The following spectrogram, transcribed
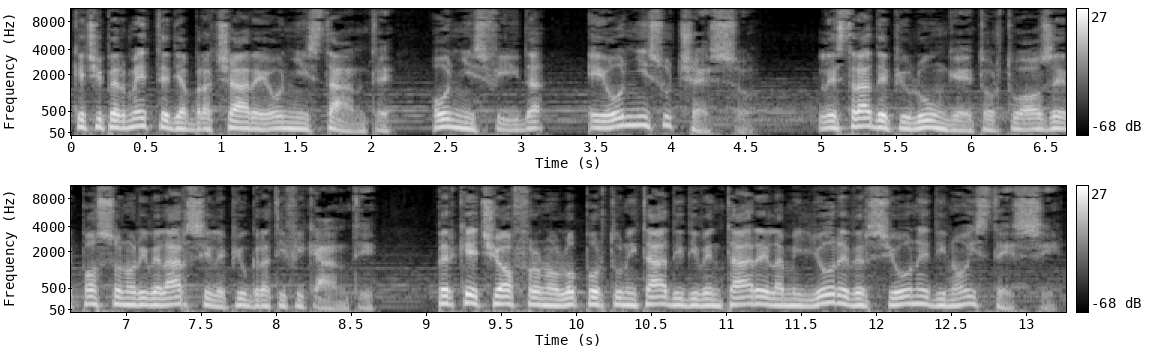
che ci permette di abbracciare ogni istante, ogni sfida e ogni successo. Le strade più lunghe e tortuose possono rivelarsi le più gratificanti, perché ci offrono l'opportunità di diventare la migliore versione di noi stessi.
